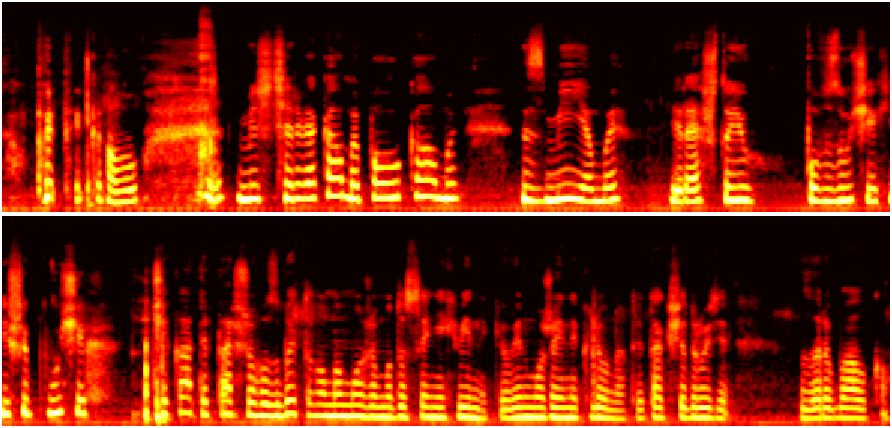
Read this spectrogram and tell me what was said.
пити каву між черв'яками, пауками, зміями і рештою повзучих і шипучих. Чекати першого збитого ми можемо до синіх віників. Він може і не клюнути. Так що, друзі, за рибалку.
